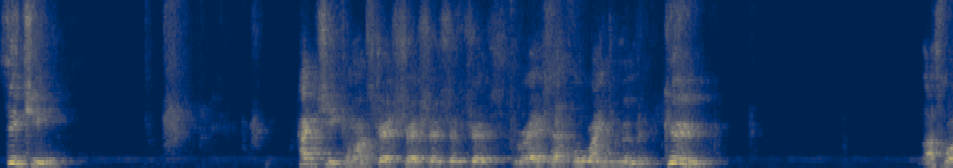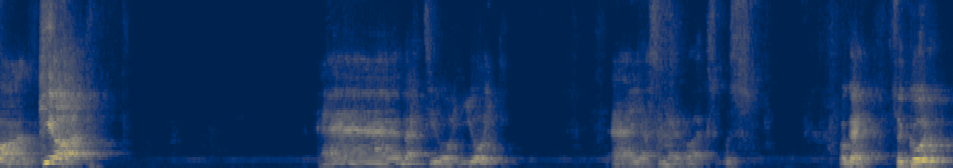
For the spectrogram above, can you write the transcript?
Sichi. Hachi. Come on, stretch, stretch, stretch, stretch, stretch. Stretch that full range of movement. Ku. Last one. Kiot. And back to your yoi. And yes, and relax. Okay, so good.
